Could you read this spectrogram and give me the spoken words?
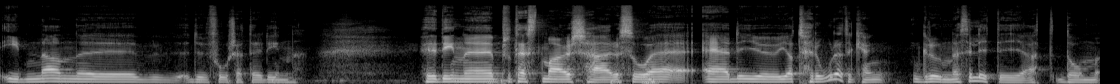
innan eh, du fortsätter din din eh, protestmarsch här så eh, är det ju, jag tror att det kan grunda sig lite i att de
